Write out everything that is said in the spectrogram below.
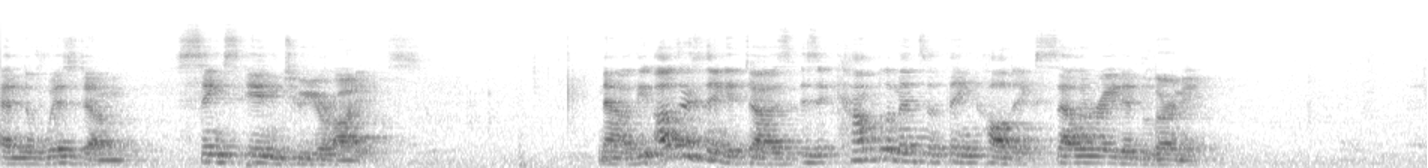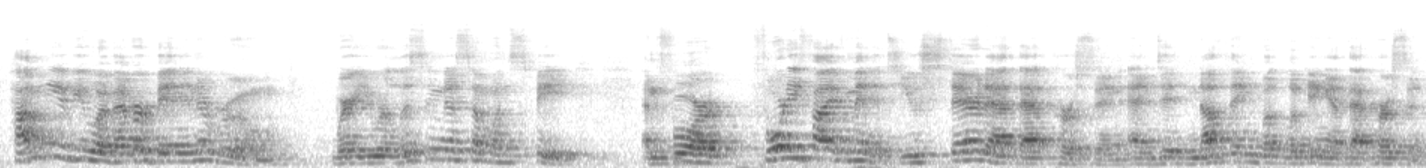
and the wisdom sinks into your audience. Now, the other thing it does is it complements a thing called accelerated learning. How many of you have ever been in a room where you were listening to someone speak and for 45 minutes you stared at that person and did nothing but looking at that person?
